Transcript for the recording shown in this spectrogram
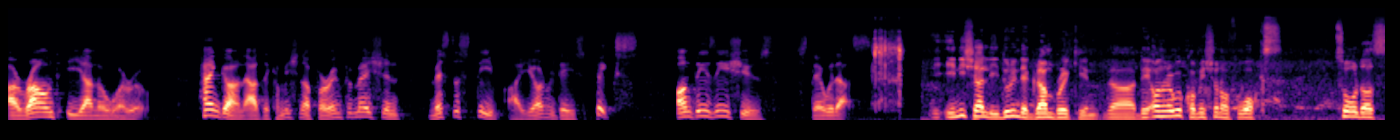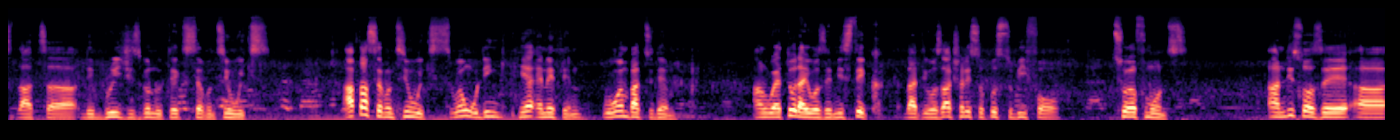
around Iyana-Oworo. Hang on as the Commissioner for Information, Mr. Steve Ayorinde, speaks on these issues. Stay with us. Initially, during the groundbreaking, the, the Honorable Commission of Works told us that uh, the bridge is going to take 17 weeks. After 17 weeks, when we didn't hear anything, we went back to them and we were told that it was a mistake, that it was actually supposed to be for 12 months. And this was uh, uh,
